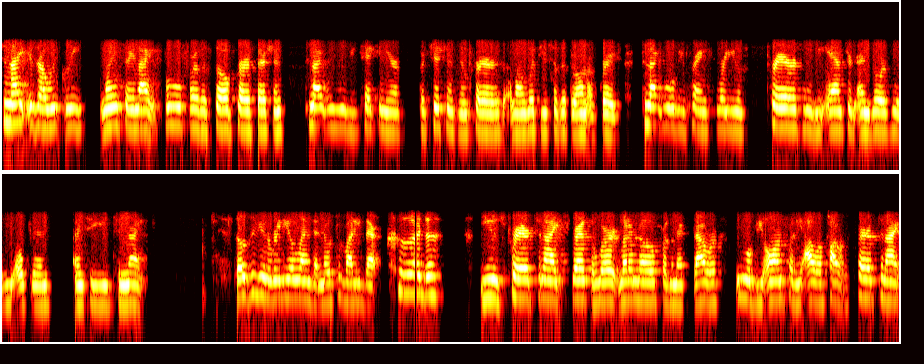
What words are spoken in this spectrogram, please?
Tonight is our weekly Wednesday night Food for the Soul prayer session. Tonight we will be taking your petitions and prayers along with you to the throne of grace. Tonight we'll be praying for you. Prayers will be answered and doors will be opened unto you tonight. Those of you in the radio land that know somebody that could use prayer tonight, spread the word. Let them know for the next hour. We will be on for the hour of power of prayer tonight.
